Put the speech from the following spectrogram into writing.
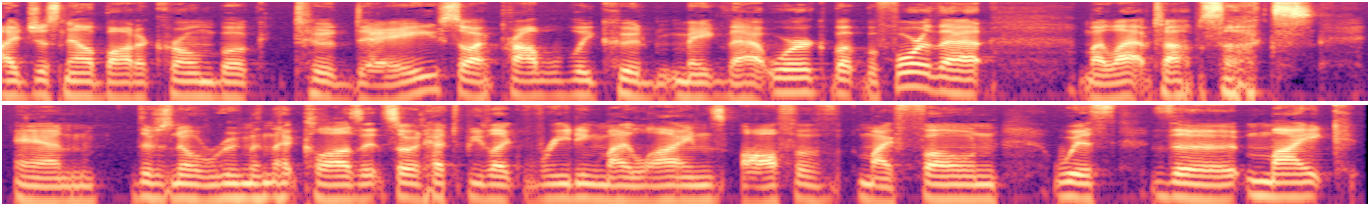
I just now bought a Chromebook today, so I probably could make that work. But before that, my laptop sucks and there's no room in that closet, so I'd have to be like reading my lines off of my phone with the mic,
